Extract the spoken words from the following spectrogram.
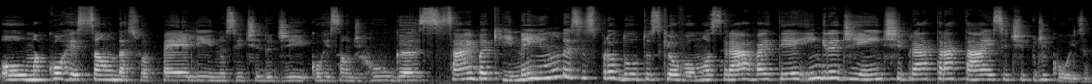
ou uma correção da sua pele no sentido de correção de rugas, saiba que nenhum desses produtos que eu vou mostrar vai ter ingrediente para tratar esse tipo de coisa.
